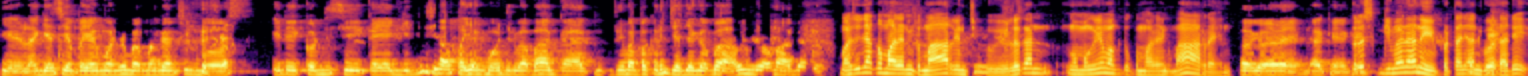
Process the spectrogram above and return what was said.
Ya lagi siapa yang mau nerima magang sih bos Ini kondisi kayak gini siapa yang mau nerima magang Terima pekerja aja gak mau nerima magang loh maksudnya kemarin-kemarin cuy. Lu kan ngomongnya waktu kemarin-kemarin. Oke oke oke Terus gimana nih pertanyaan gua tadi,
